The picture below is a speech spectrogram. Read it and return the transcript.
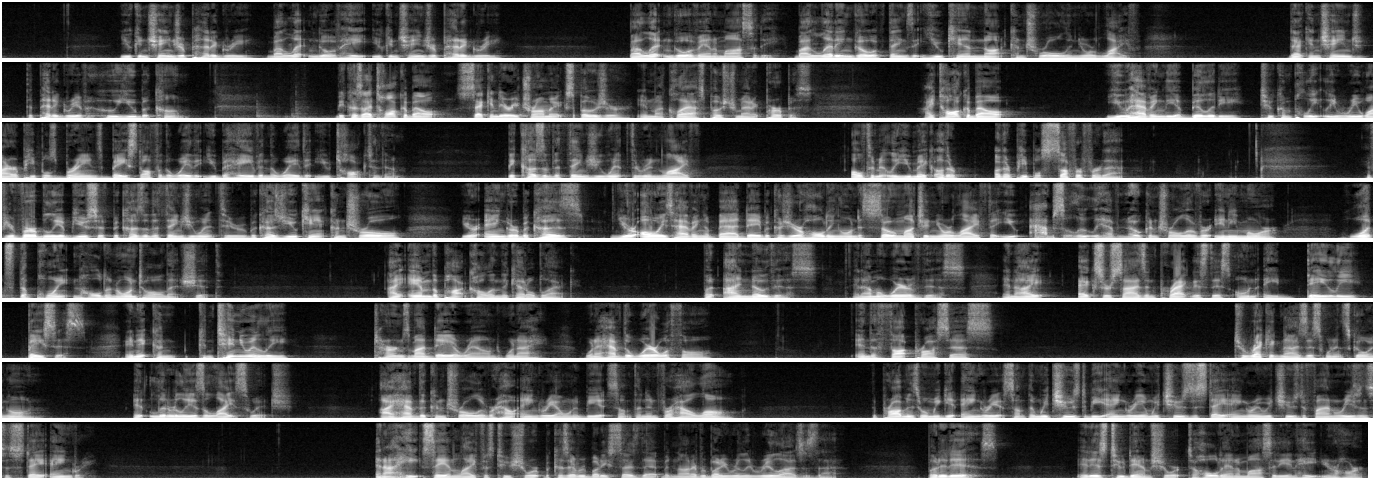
You can change your pedigree by letting go of hate. You can change your pedigree by letting go of animosity, by letting go of things that you cannot control in your life. That can change the pedigree of who you become. Because I talk about secondary trauma exposure in my class, Post Traumatic Purpose. I talk about you having the ability to completely rewire people's brains based off of the way that you behave and the way that you talk to them. Because of the things you went through in life, ultimately you make other other people suffer for that. If you're verbally abusive because of the things you went through, because you can't control your anger because you're always having a bad day because you're holding on to so much in your life that you absolutely have no control over anymore. What's the point in holding on to all that shit? I am the pot calling the kettle black. But I know this and I'm aware of this and I exercise and practice this on a daily basis and it con- continually turns my day around when I when I have the wherewithal and the thought process to recognize this when it's going on. It literally is a light switch. I have the control over how angry I want to be at something and for how long. The problem is when we get angry at something, we choose to be angry and we choose to stay angry and we choose to find reasons to stay angry. And I hate saying life is too short because everybody says that, but not everybody really realizes that. But it is. It is too damn short to hold animosity and hate in your heart.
